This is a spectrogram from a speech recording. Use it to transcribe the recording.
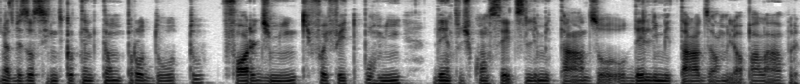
Às vezes eu sinto que eu tenho que ter um produto fora de mim que foi feito por mim dentro de conceitos limitados ou delimitados é a melhor palavra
